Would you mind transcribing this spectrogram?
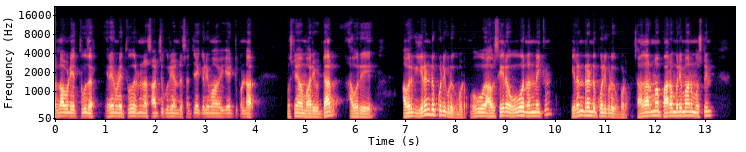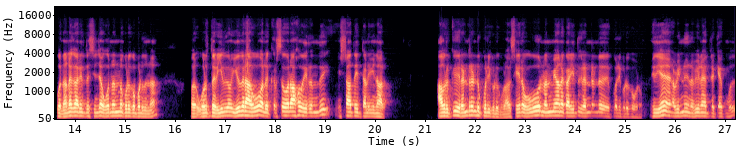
அல்லாவுடைய தூதர் இறைவனுடைய தூதர்னு நான் சாட்சி கூறிய என்ற சத்திய கலிமாவை ஏற்றுக்கொண்டால் முஸ்லீமாக மாறிவிட்டால் அவர் அவருக்கு இரண்டு கோடி கொடுக்கப்படும். ஒவ்வொரு அவர் செய்கிற ஒவ்வொரு நன்மைக்கும் இரண்டு ரெண்டு கோடி கொடுக்கப்படும். சாதாரணமாக பாரம்பரியமான முஸ்லீம் ஒரு நல்ல காரியத்தை செஞ்சால் ஒரு நன்மை கொடுக்கப்படுதுன்னா ஒருத்தர் யூத யூதராகவோ அல்லது கிறிஸ்தவராகவோ இருந்து இஸ்லாத்தை தழுவினால் அவருக்கு ரெண்டு ரெண்டு கூலி கொடுக்கப்படும். அவர் செய்கிற ஒவ்வொரு நன்மையான காரியத்துக்கு ரெண்டு ரெண்டு கூலி கொடுக்கப்படும். இது ஏன் அப்படின்னு நபிகளாயத்தில் கேட்கும்போது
